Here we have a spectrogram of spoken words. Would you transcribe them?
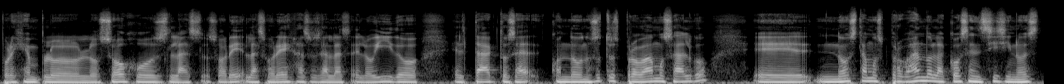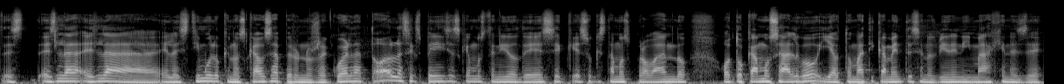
Por ejemplo, los ojos, las, las orejas, o sea, el oído, el tacto. O sea, cuando nosotros probamos algo, eh, no estamos probando la cosa en sí, sino es, es, la, es la, el estímulo que nos causa, pero nos recuerda todas las experiencias que hemos tenido de ese, eso que estamos probando, o tocamos algo y automáticamente se nos vienen imágenes de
